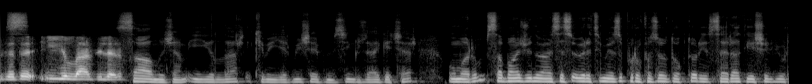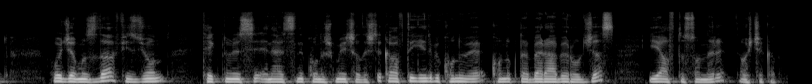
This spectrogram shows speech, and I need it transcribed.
Size de iyi yıllar dilerim. Sağ olun hocam. İyi yıllar. 2023 hepimizin güzel geçer. Umarım Sabancı Üniversitesi öğretim üyesi Profesör Doktor Serhat Yeşilyurt hocamızla füzyon teknolojisi enerjisini konuşmaya çalıştık. Haftaya yeni bir konu ve konukla beraber olacağız. İyi hafta sonları. Hoşçakalın.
